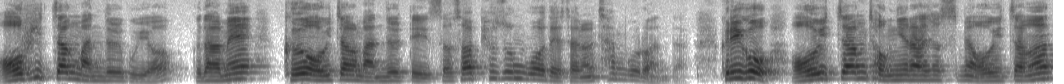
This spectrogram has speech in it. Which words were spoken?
어휘장 만들고요. 그 다음에 그 어휘장을 만들 때 있어서 표준국어 대사전을 참고로 한다. 그리고 어휘장 정리를 하셨으면 어휘장은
